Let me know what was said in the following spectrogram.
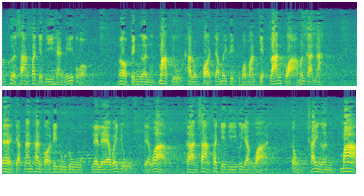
รเพื่อสร้างพระเจดีย์แห่งนี้ก็เป็นเงินมากอยู่ ถ้าหลวงพ่อจะไม่ผิดประมาณเจ็ดล้านกว่าเหมือนกันนะจากนั้นท่านก็ได้ดูดูแลๆไว้อยู่ แต่ว่าการสร้างพระเจดีย์ก็อย่างว่าต้องใช้เงินมาก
